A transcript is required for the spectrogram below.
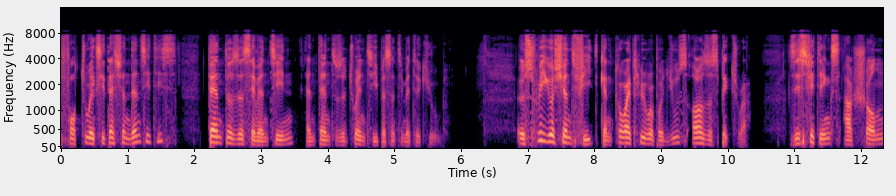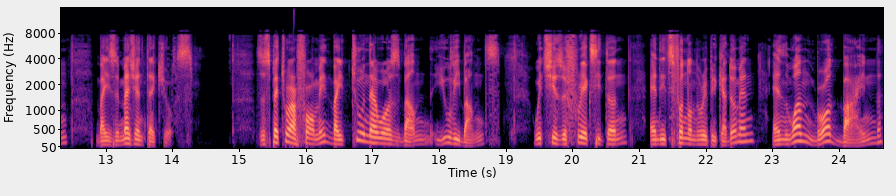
for two excitation densities, 10 to the 17 and 10 to the 20 per centimeter cube. A three Gaussian fit can correctly reproduce all the spectra. These fittings are shown by the magenta curves. The spectra are formed by two narrowest band, UV bands, which is the free exciton and its phonon replica domain, and one broad band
